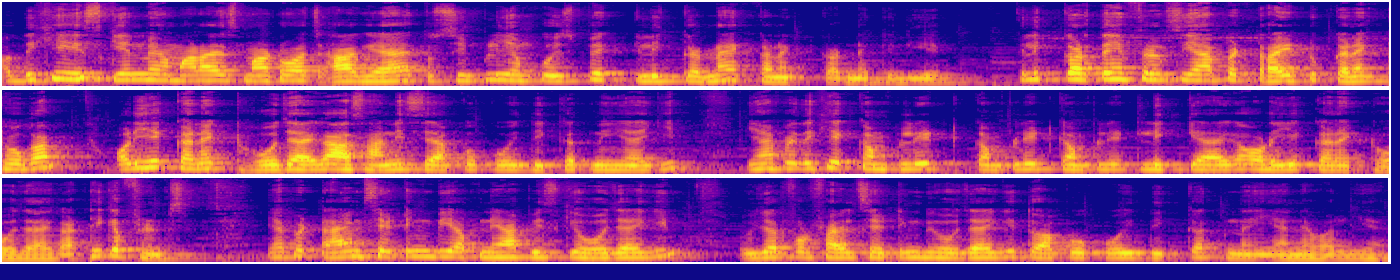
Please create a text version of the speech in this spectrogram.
अब देखिए, स्कैन में हमारा स्मार्ट वॉच आ गया है तो सिंपली हमको इस पर क्लिक करना है कनेक्ट करने के लिए। क्लिक करते हैं, फ्रेंड्स, यहाँ पे ट्राई टू कनेक्ट होगा, और ये कनेक्ट हो जाएगा आसानी से, आपको कोई दिक्कत नहीं आएगी। यहाँ पे देखिए कंप्लीट कंप्लीट कंप्लीट लिख के आएगा, और ये कनेक्ट हो जाएगा। ठीक है, फ्रेंड्स? यहाँ पे टाइम सेटिंग भी अपने आप इसकी हो जाएगी यूज़र प्रोफ़ाइल सेटिंग भी हो जाएगी तो आपको कोई दिक्कत नहीं आने वाली है।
